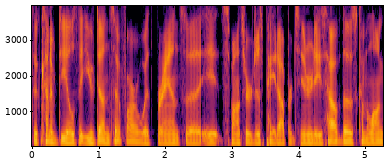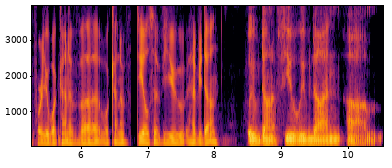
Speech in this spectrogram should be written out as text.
the kind of deals that you've done so far with brands, uh, sponsor just paid opportunities? How have those come along for you? What kind of uh, what kind of deals have you have you done? We've done a few. We've done. Um,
